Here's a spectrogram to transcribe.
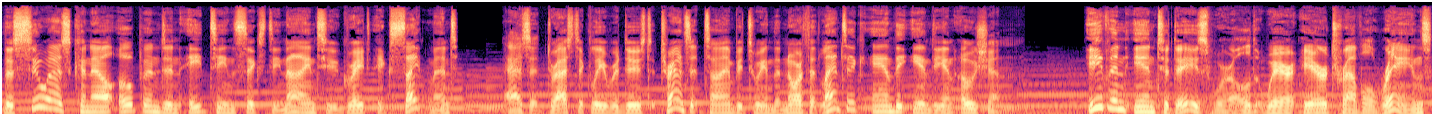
the Suez Canal opened in 1869 to great excitement as it drastically reduced transit time between the North Atlantic and the Indian Ocean. Even in today's world, where air travel reigns,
